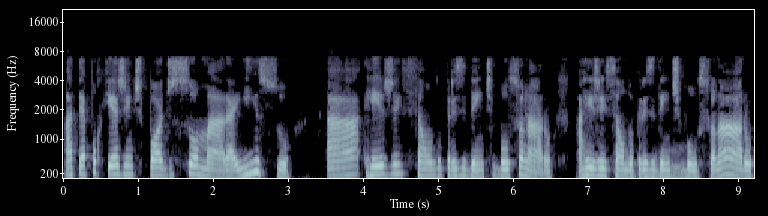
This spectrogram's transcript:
até porque a gente pode somar a isso a rejeição do presidente Bolsonaro. A rejeição do presidente hum. Bolsonaro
